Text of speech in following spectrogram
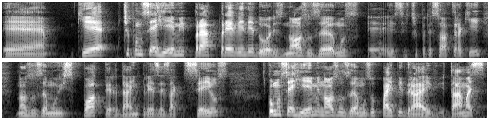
é, que é tipo um CRM para pré-vendedores. Nós usamos é, esse tipo de software aqui, nós usamos o Spotter da empresa Exact Sales. Como CRM, nós usamos o Pipe Drive, tá? Mas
